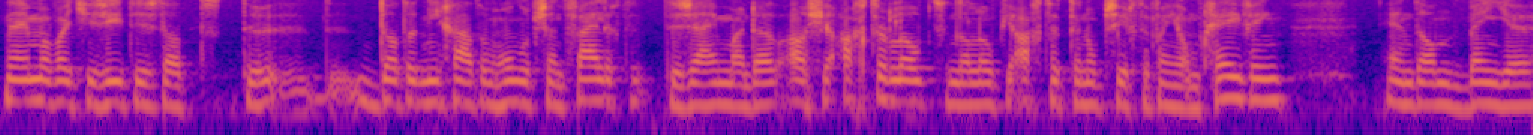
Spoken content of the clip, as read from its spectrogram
Nee, maar wat je ziet is dat, de, dat het niet gaat om 100% veilig te, te, zijn, maar dat als je achterloopt, dan loop je achter ten opzichte van je omgeving. En dan ben je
